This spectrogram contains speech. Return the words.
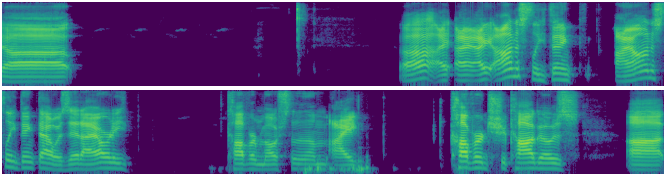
Uh, uh, I, I, I honestly think, I honestly think that was it. I already covered most of them. I covered Chicago's. Uh,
